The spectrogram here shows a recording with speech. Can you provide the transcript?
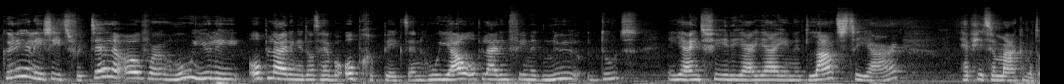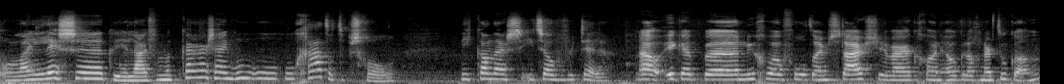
kunnen jullie eens iets vertellen over hoe jullie opleidingen dat hebben opgepikt en hoe jouw opleiding nu doet? En jij in het vierde jaar, jij in het laatste jaar. Heb je te maken met online lessen? Kun je live van elkaar zijn? Hoe, hoe, gaat dat op school? Wie kan daar eens iets over vertellen? Nou, ik heb eh, nu gewoon fulltime stage waar ik gewoon elke dag naartoe kan.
